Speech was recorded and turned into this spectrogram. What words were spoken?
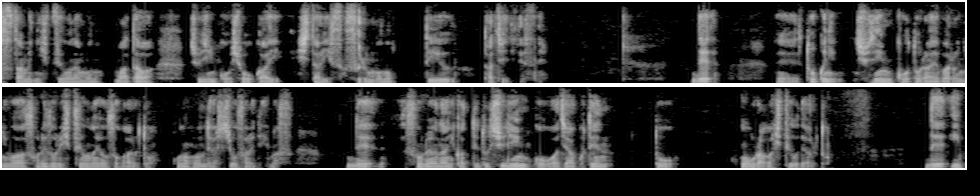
すために必要なもの、または主人公を紹介したりするものっていう立ち位置ですね。で、えー、特に主人公とライバルにはそれぞれ必要な要素があると、この本では主張されています。で、それは何かっていうと、主人公は弱点とオーラが必要であると。で、一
